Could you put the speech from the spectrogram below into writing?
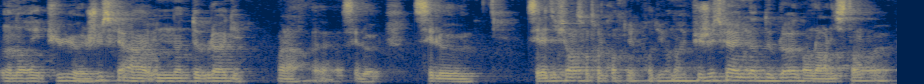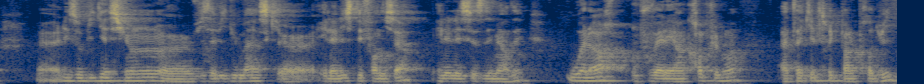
on aurait pu euh, juste faire une note de blog. Voilà, euh, c'est c'est le, c'est la différence entre le contenu et le produit. On aurait pu juste faire une note de blog en leur listant les obligations vis-à-vis du masque et la liste des fournisseurs et les laisser se démerder. Ou alors, on pouvait aller un cran plus loin, attaquer le truc par le produit,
